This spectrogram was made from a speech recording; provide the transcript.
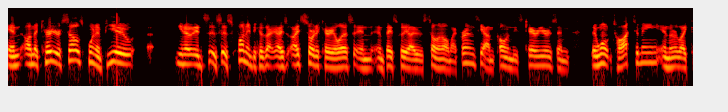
And on the carrier sales point of view, uh, you know, it's, it's, it's funny because I, I, I started Carrierless and, and basically I was telling all my friends, yeah, I'm calling these carriers and they won't talk to me. And they're like,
